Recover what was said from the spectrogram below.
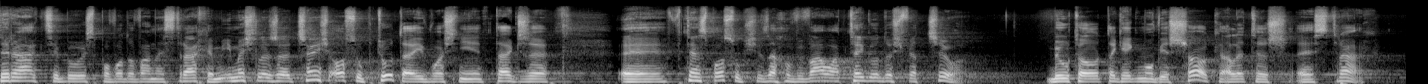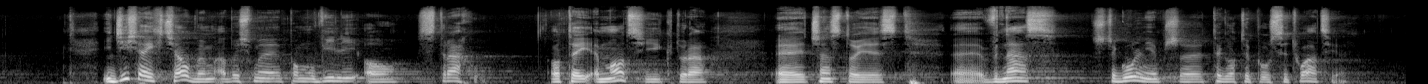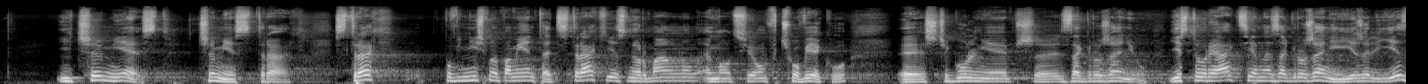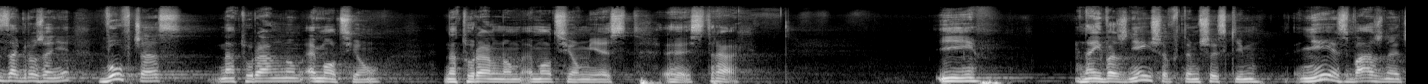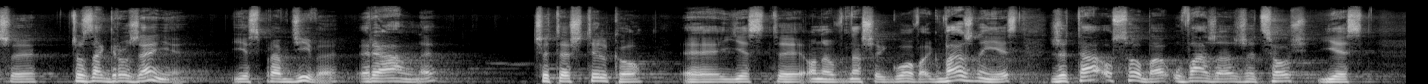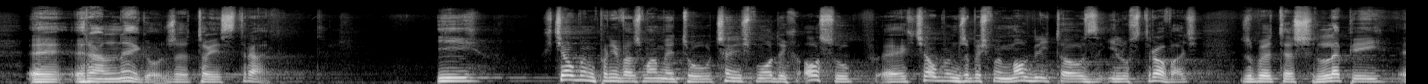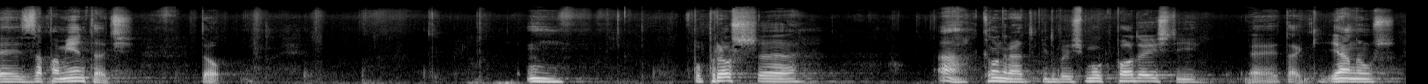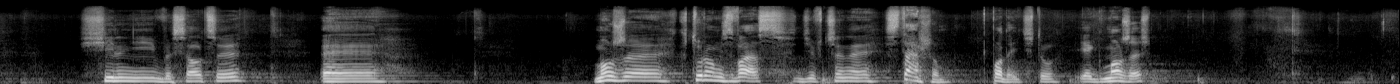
Te reakcje były spowodowane strachem i myślę, że część osób tutaj właśnie także e, w ten sposób się zachowywała, tego doświadczyła. Był to, tak jak mówię, szok, ale też e, strach. I dzisiaj chciałbym, abyśmy pomówili o strachu, o tej emocji, która e, często jest w nas, szczególnie przy tego typu sytuacjach. I czym jest? Czym jest strach? Strach, powinniśmy pamiętać, strach jest normalną emocją w człowieku, e, szczególnie przy zagrożeniu. Jest to reakcja na zagrożenie. Jeżeli jest zagrożenie, wówczas naturalną emocją, naturalną emocją jest e, strach. I najważniejsze w tym wszystkim nie jest ważne, czy to zagrożenie jest prawdziwe, realne, czy też tylko e, jest e, ono w naszych głowach. Ważne jest, że ta osoba uważa, że coś jest realnego, że to jest strach. I chciałbym, ponieważ mamy tu część młodych osób, chciałbym, żebyśmy mogli to zilustrować, żeby też lepiej zapamiętać to. Mm. Poproszę, a Konrad, gdybyś mógł podejść i e, tak, Janusz, silni, wysocy. E, może którąś z Was, dziewczynę starszą, podejdź tu, jak możesz.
